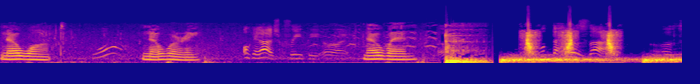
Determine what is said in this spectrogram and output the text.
no want, What? no worry. Okay, that is creepy. Alright. No when, What the hell is that? Oh, it's,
